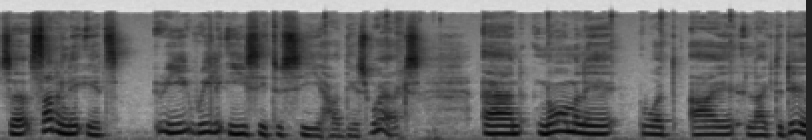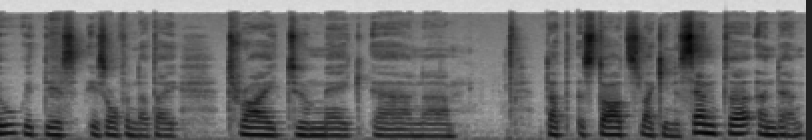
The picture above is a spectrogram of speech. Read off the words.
So suddenly it's re really easy to see how this works. And normally what I like to do with this is often that I try to make an um, that starts like in the center and then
